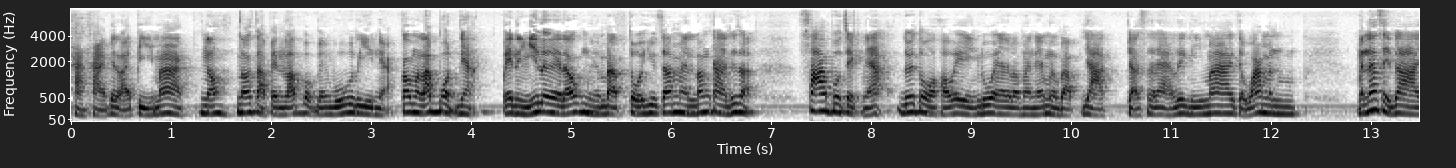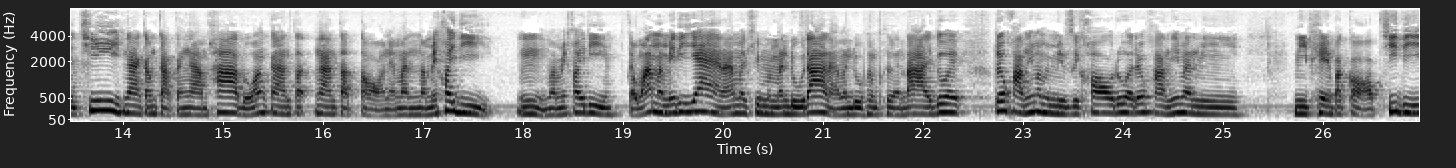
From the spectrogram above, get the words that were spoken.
ห่างหายไปหลายปีมากเนาะ นอกจากเป็นรับบทเป็นวูฟเวอรีนเนี่ย ก็มารับบทเนี่ยเป็นอย่างนี้เลย แล้วเหมือนแบบตัว Hugh Jackman ต้องการที่จะ สร้างโปรเจกต์เนี้ยด้วยตัวเขาเองด้วยอะไรประมาณนี้เหมือนแบบอยากอยากแสดงเรื่องนี้มาก แต่ว่ามันมันน่าเสียดายที่งานกำกับกับงานภาพ หรือว่าการงานตัดต่อเนี่ยมันมันไม่ค่อยดี อืมมันไม่ค่อยดี แต่ว่ามันไม่ได้แย่นะมันคือมันมันดูได้แหละมันดูเพลินๆได้ด้วย ด้วยความที่มันเป็นมิวสิควลด้วยด้วยความที่มันมีมีเพลงประกอบที่ดี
